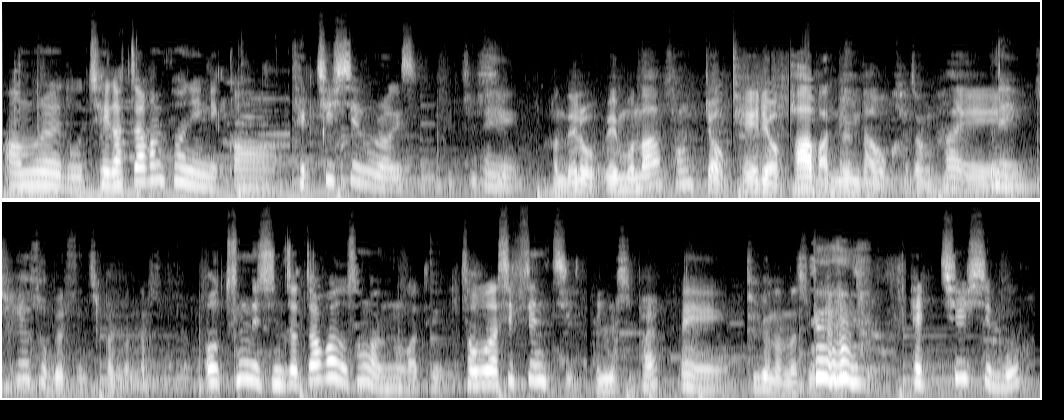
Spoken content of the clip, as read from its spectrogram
아무래도 제가 작은 편이니까 170으로 하겠습니다. 170? 네. 반대로 외모나 성격, 재력 다 맞는다고 가정하에 네. 최소 몇 센치까지 만날 수 있어요? 어 근데 진짜 작아도 상관없는 것 같아요. 저보다 10cm. 168? 네. 지금 남자친구 몇 센치예요? 175?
